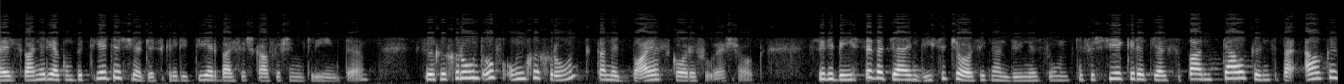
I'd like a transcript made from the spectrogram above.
is wanneer jou kompetitors jou diskrediteer by verskaffers en kliënte. So gegrond of ongegrond kan dit baie skade veroorsaak. So die beste wat jy in die situasie kan doen is om te verseker dat jou span telkens by elke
